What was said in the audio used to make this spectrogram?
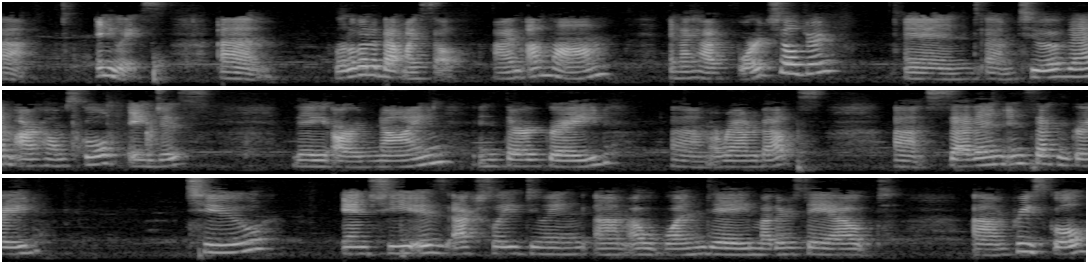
Uh, anyways, um, a little bit about myself. I'm a mom, and I have four children, and um, two of them are homeschool ages. They are nine in third grade, um, around abouts, uh, seven in second grade, two, and she is actually doing um, a one day Mother's Day out um, preschool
